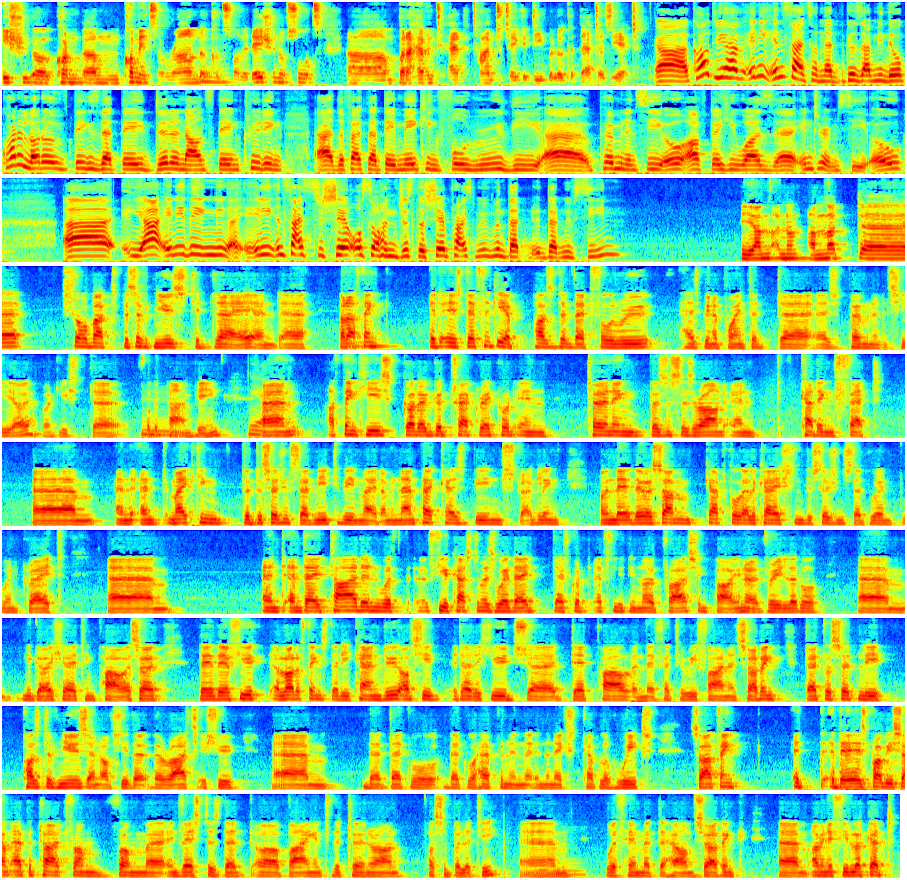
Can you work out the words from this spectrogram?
issue con- um, comments around mm. a consolidation of sorts. Um, but I haven't had time to take a deeper look at that as yet. Uh, Karl, do you have any insights on that? Because, I mean, there were quite a lot of things that they did announce there, including uh, the fact that they're making Phil Roux the uh, permanent CEO after he was uh, interim CEO. Uh, yeah, anything, any insights to share also on just the share price movement that that we've seen? Yeah, I'm, I'm not, I'm not uh, sure about specific news today, and but I think it is definitely a positive that Phil has been appointed uh, as permanent CEO, or at least uh, for mm. the time being. Yeah. Um, I think he's got a good track record in turning businesses around and cutting fat um, and and making the decisions that need to be made. I mean, Nampak has been struggling. I mean, there there were some capital allocation decisions that weren't weren't great. Um, and and they tied in with a few customers where they they've got absolutely no pricing power, you know, very little um, negotiating power. So there there are a few a lot of things that he can do. Obviously, it had a huge uh, debt pile, and they've had to refinance. So I think that was certainly positive news, and obviously the the rights issue um, that that will that will happen in the in the next couple of weeks. So I think. It, there is probably some appetite from from uh, investors that are buying into the turnaround possibility um, mm. with him at the helm. So I think, um, I mean, if you look at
